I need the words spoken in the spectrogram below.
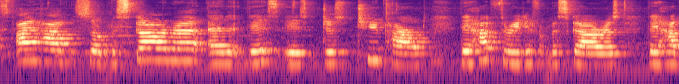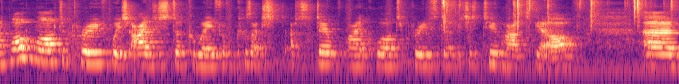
Next I have some mascara and this is just £2. They had three different mascaras. They had one waterproof which I just stuck away from because I just, I just don't like waterproof stuff. It's just too hard to get off. Um,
